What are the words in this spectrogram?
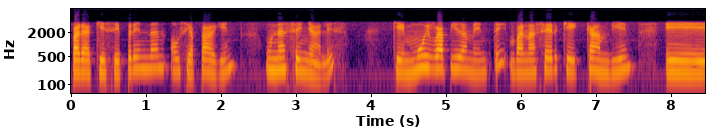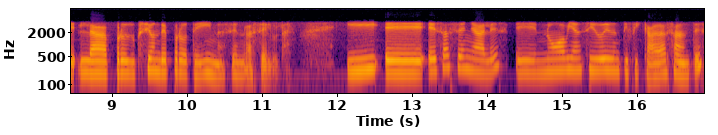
para que se prendan o se apaguen unas señales que muy rápidamente van a hacer que cambien eh, la producción de proteínas en las células. Y eh, esas señales eh, no habían sido identificadas antes,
